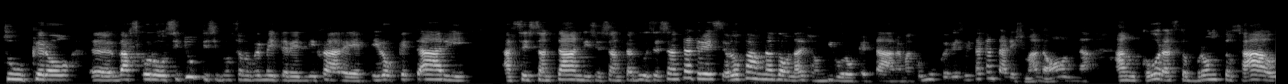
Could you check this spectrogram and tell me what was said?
Zucchero, eh, Vasco Rossi, tutti si possono permettere di fare i rocchettari a 60 anni, 62, 63, se lo fa una donna, adesso non dico rocchettara, ma comunque che si mette a cantare, dice Madonna, ancora sto brontosauro.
